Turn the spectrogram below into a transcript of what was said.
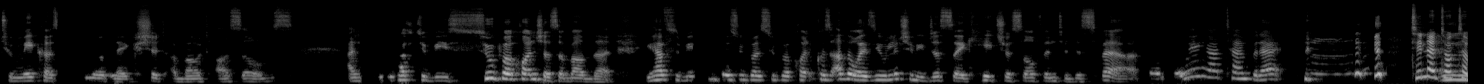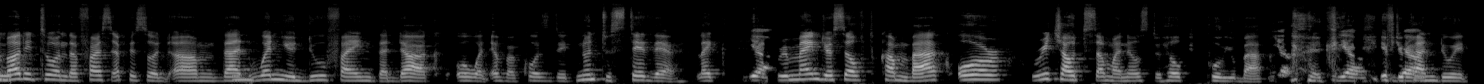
to make us feel like shit about ourselves and you have to be super conscious about that you have to be super super super con because otherwise you literally just like hate yourself into despair we ain't got time for that Tina talked Mm. about it too on the first episode. Um, that Mhm. when you do find the dark or whatever caused it, not to stay there. Like, Yeah. remind yourself to come back or reach out to someone else to help pull you back. like, yeah if you yeah. can't do it.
